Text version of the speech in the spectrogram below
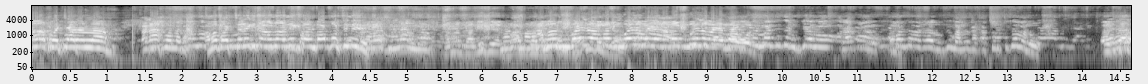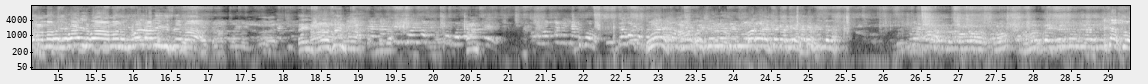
আমার বাচ্চা আনলাম আমার বাচ্চারা কি আমার অনেক আমি বাপ করছি নি? আমার মোবাইল আমার মোবাইল ভাই আমার মোবাইল ভাই দাদা, আমার মোবাইল বা, আমার মোবাইল হারিয়ে গেছে বা এই শুনুন ওই আমার পয়সা না দেব আমার পয়সা তো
